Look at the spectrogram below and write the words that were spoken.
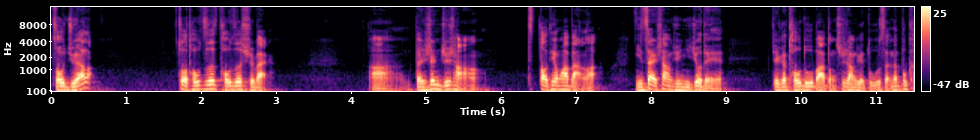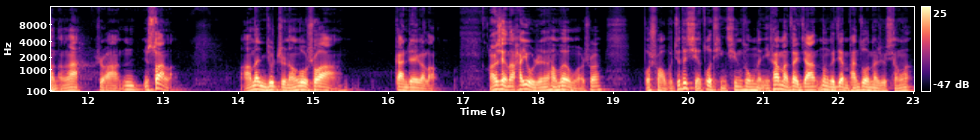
走绝了。做投资，投资失败，啊，本身职场到天花板了，你再上去你就得这个投毒把董事长给毒死，那不可能啊，是吧？嗯，算了，啊，那你就只能够说啊，干这个了。而且呢，还有人还问我说：“不说，我觉得写作挺轻松的，你看嘛，在家弄个键盘坐那就行了。”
